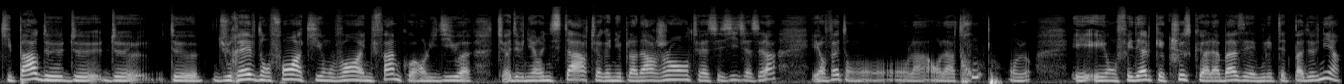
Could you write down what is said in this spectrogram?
qui parle de, de, de, du rêve d'enfant à qui on vend à une femme. Quoi. On lui dit, tu vas devenir une star, tu vas gagner plein d'argent, tu vas ceci, tu vas cela. Et en fait, on, on, la, on la trompe. et, et, on fait d'elle quelque chose qu'à la base, elle voulait peut-être pas devenir.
